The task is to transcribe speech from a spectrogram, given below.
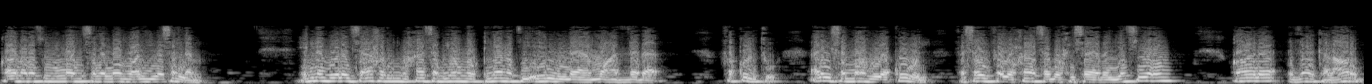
قال رسول الله صلى الله عليه وسلم إنه ليس أحد يحاسب يوم القيامة إلا معذبا. فقلت أليس الله يقول فسوف يحاسب حسابا يسيرا؟ قال ذاك العرض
